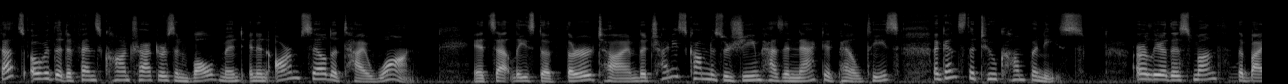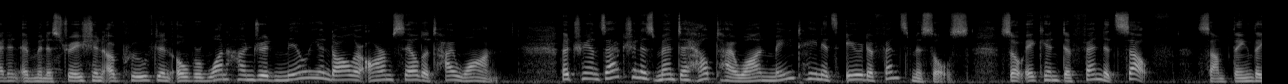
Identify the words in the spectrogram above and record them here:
That's over the defense contractors' involvement in an arms sale to Taiwan. It's at least the third time the Chinese Communist regime has enacted penalties against the two companies. Earlier this month, the Biden administration approved an over $100 million arms sale to Taiwan. The transaction is meant to help Taiwan maintain its air defense missiles so it can defend itself something the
